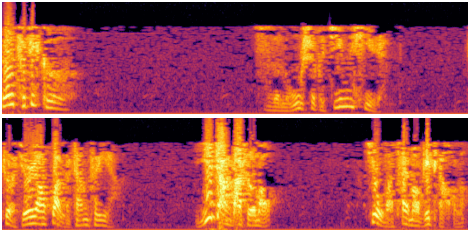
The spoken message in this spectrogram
呃，他这个子龙是个精细人，这今儿要换了张飞呀，一丈八蛇矛就把蔡瑁给挑了；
